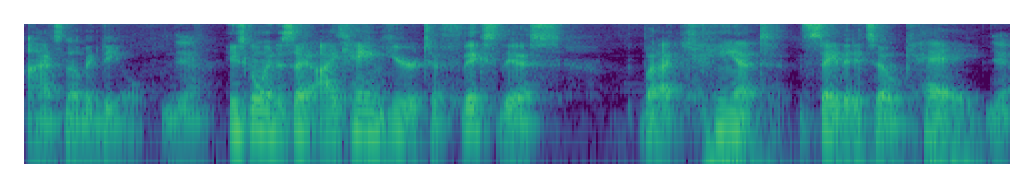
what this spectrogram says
ah, It's no big deal. yeah. He's going to say, I came here to fix this, but I can't say that it's okay. Yeah.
